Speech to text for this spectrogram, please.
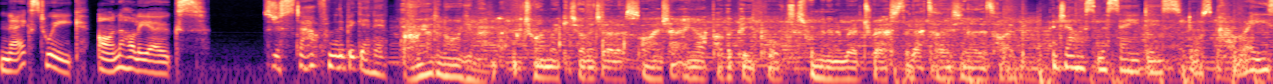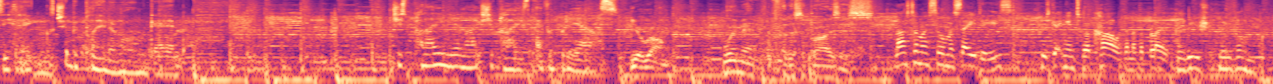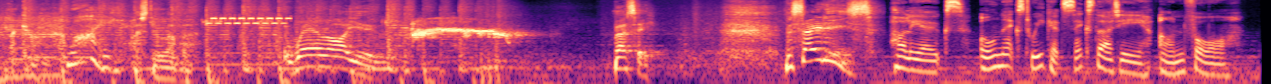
Next week on Hollyoaks. So just start from the beginning. If we had an argument, we try and make each other jealous by chatting up other people. Just women in a red dress, stilettos, you know the type. A jealous Mercedes does crazy things. She'll be playing her own game. She's playing you like she plays everybody else. You're wrong. Women are full of surprises. Last time I saw Mercedes, she was getting into a car with another bloke. Maybe you should move on. I can't. Why? I still love her. Where are you? Mercy. Mercedes! Hollyoaks, all next week at 6.30 on 4.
